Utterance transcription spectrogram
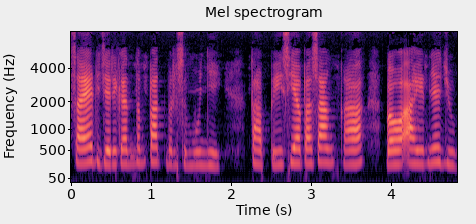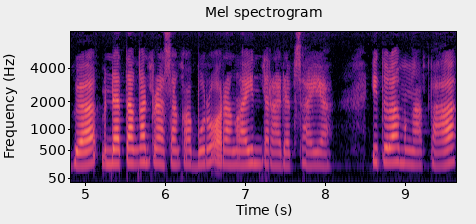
Saya dijadikan tempat bersembunyi, tapi siapa sangka bahwa akhirnya juga mendatangkan prasangka buruk orang lain terhadap saya. Itulah mengapa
